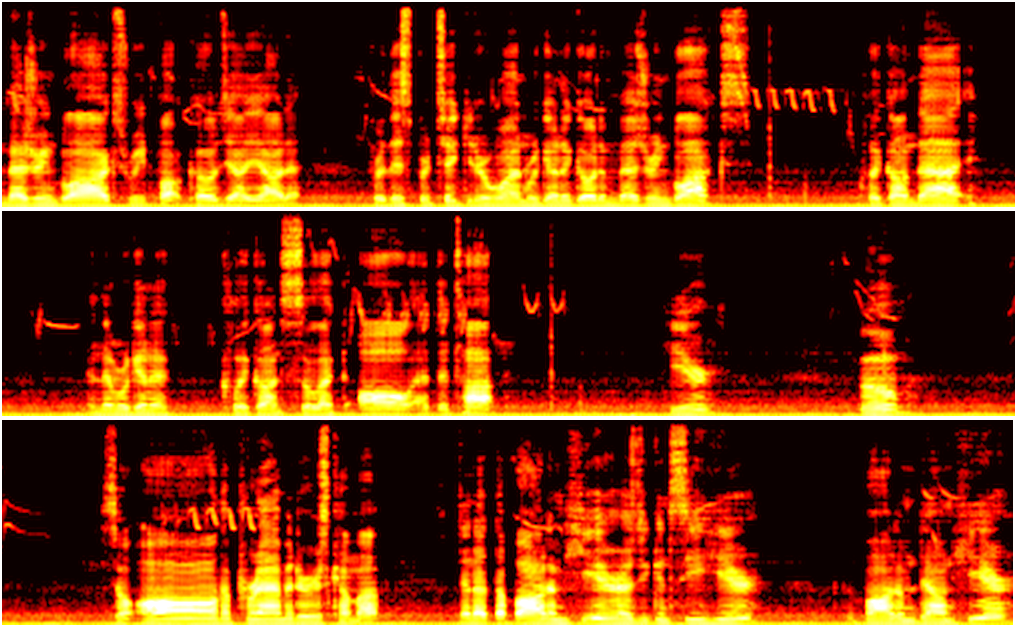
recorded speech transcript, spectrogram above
Measuring blocks, read fault codes, yada yada. For this particular one, we're gonna go to measuring blocks, click on that, and then we're gonna click on select all at the top here. Boom. So all the parameters come up. Then at the bottom here, as you can see here, the bottom down here,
